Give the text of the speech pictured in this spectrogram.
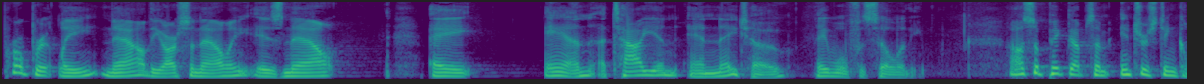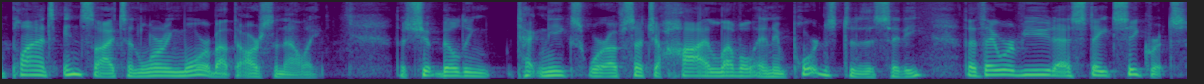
Appropriately, now the Arsenale is now a an Italian and NATO naval facility. I also picked up some interesting compliance insights in learning more about the Arsenale. The shipbuilding techniques were of such a high level and importance to the city that they were viewed as state secrets.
